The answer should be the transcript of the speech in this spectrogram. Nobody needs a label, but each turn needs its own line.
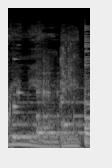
Premium.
